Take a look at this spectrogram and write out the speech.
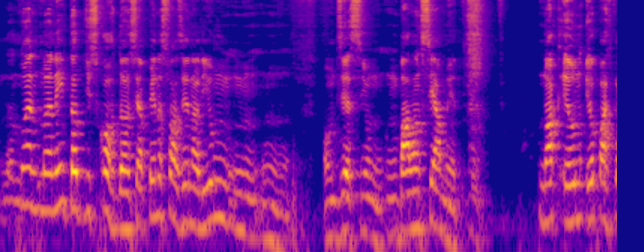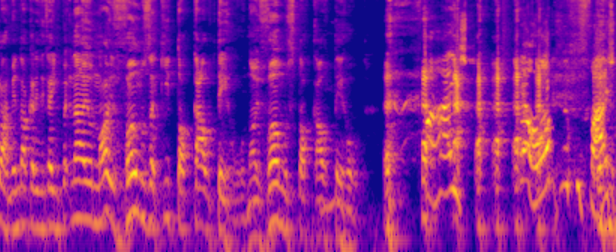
não é, não é nem tanto discordância, é apenas fazendo ali um, um, um vamos dizer assim, um, um balanceamento. Eu, eu, particularmente não acredito que a imprensa. Não, eu, nós vamos aqui tocar o terror. Nós vamos tocar o terror. Faz. É óbvio que faz.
